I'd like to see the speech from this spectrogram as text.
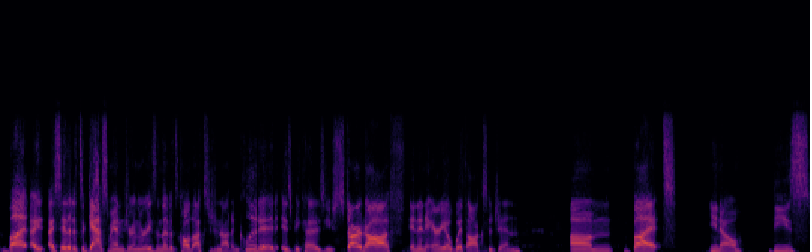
but I, I say that it's a gas manager and the reason that it's called oxygen not included is because you start off in an area with oxygen um but you know these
